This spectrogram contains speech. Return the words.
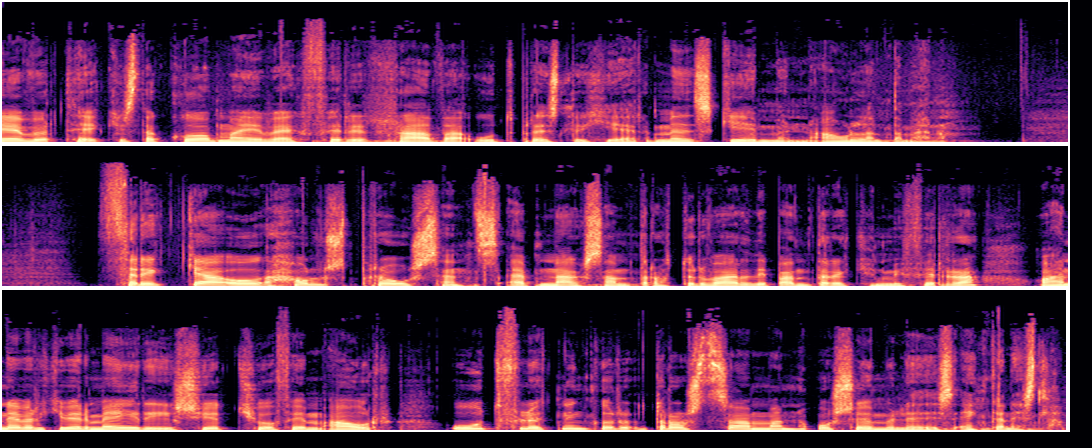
hefur tekist að koma í veg fyrir hraða útbreyðslu hér með skimun á landamærum. Þryggja og háls prósents efnagsamdráttur varði bandarækjunum í fyrra og hann hefur ekki verið meiri í 75 ár. Útflutningur dróst saman og sömulegðis enganisla.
